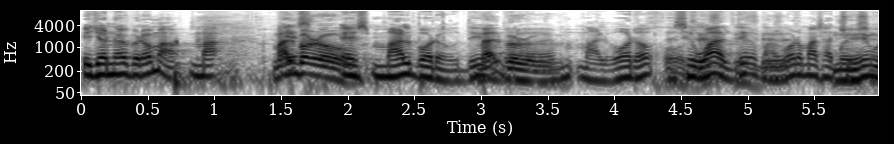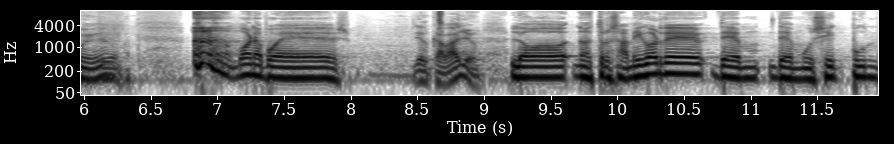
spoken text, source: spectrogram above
Y yo no es broma. ma- Marlboro. Es, es Marlboro, tío. Es Malboro. Es igual, sí, tío. sí, sí. Malboro, Massachusetts. Muy bien, muy tío. bueno, pues Y el caballo. Lo- nuestros amigos de, de, de music.org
